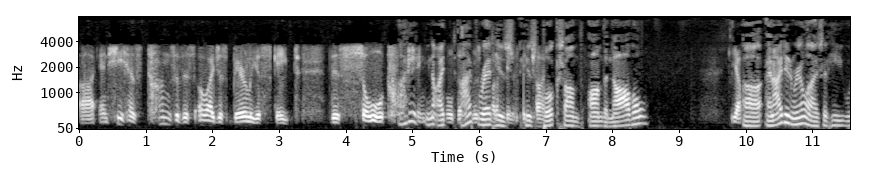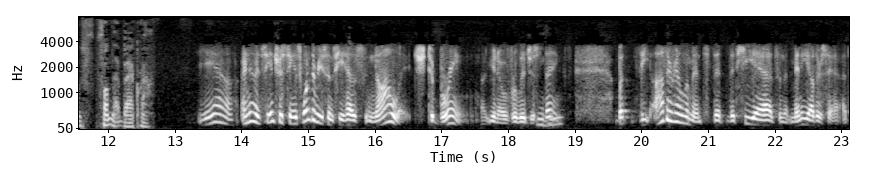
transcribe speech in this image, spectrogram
Uh, and he has tons of this, oh, I just barely escaped this soul crushing. You know, I, I've read his, his books on, on the novel. Yeah. Uh, and I didn't realize that he was from that background. Yeah, I know. It's interesting. It's one of the reasons he has knowledge to bring, you know, of religious mm-hmm. things. But the other element that, that he adds and that many others add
